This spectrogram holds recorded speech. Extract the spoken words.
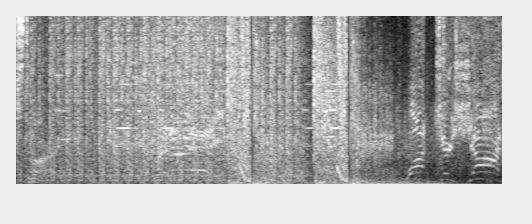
start. Watch your shot!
